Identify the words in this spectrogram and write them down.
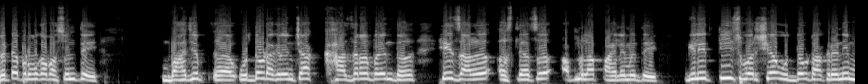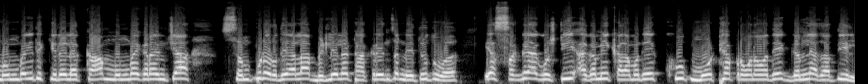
गटप्रमुखापासून ते भाजप उद्धव ठाकरेंच्या खासदारांपर्यंत हे जाळं असल्याचं आपल्याला पाहायला मिळते गेली तीस वर्ष उद्धव ठाकरेंनी मुंबईत केलेलं काम मुंबईकरांच्या संपूर्ण हृदयाला भिडलेलं ठाकरेंचं नेतृत्व या सगळ्या गोष्टी आगामी काळामध्ये खूप मोठ्या प्रमाणामध्ये गणल्या जातील.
